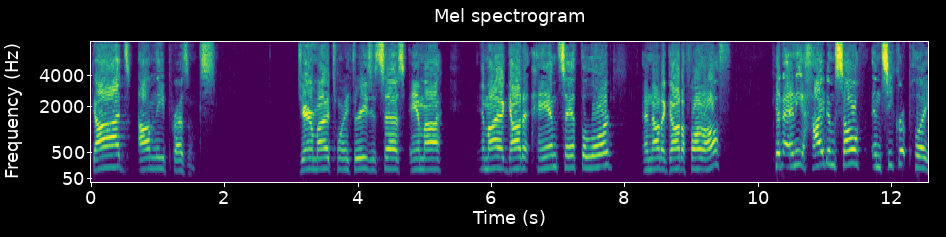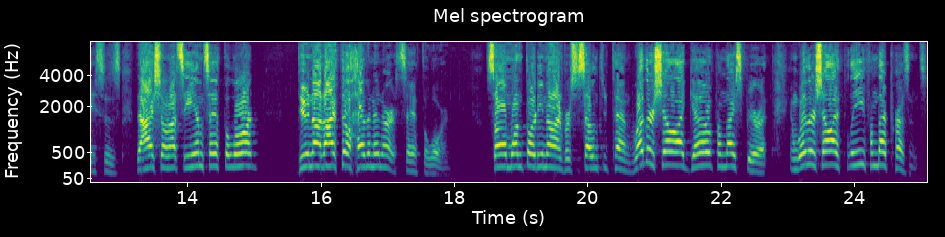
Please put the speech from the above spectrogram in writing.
God's omnipresence. Jeremiah 23, it says, Am I, am I a God at hand, saith the Lord? and not a God afar off? Can any hide himself in secret places that I shall not see him, saith the Lord? Do not I fill heaven and earth, saith the Lord. Psalm 139, verses 7 through 10. Whither shall I go from thy spirit, and whither shall I flee from thy presence?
